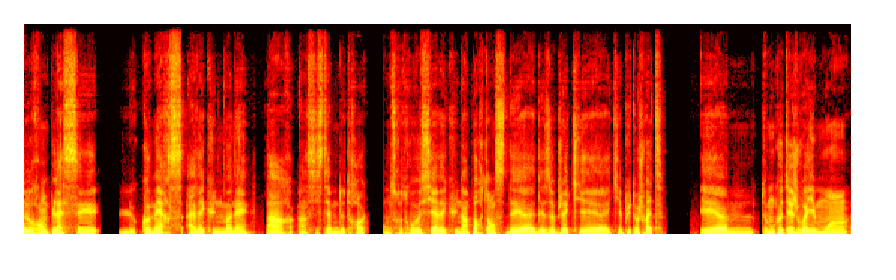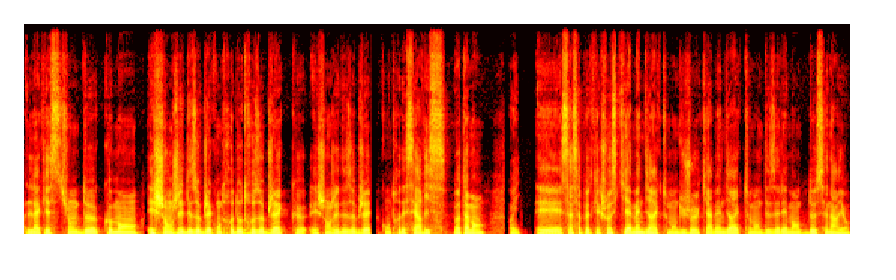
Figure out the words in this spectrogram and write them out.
remplacer le commerce avec une monnaie par un système de troc, on se retrouve aussi avec une importance des, euh, objets qui est, qui est plutôt chouette. Et euh, de mon côté, je voyais moins la question de comment échanger des objets contre d'autres objets que échanger des objets contre des services, notamment. Oui. Et ça, ça peut être quelque chose qui amène directement du jeu, qui amène directement des éléments de scénario.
